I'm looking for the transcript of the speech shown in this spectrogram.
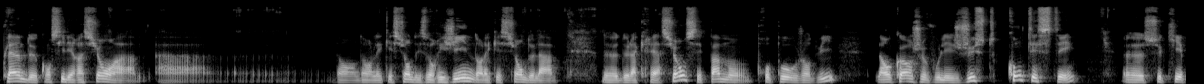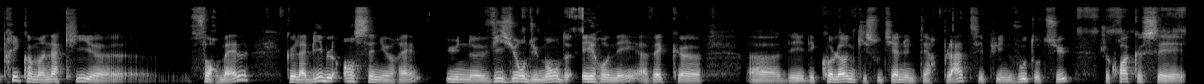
plein de considérations dans, les questions des origines, dans les questions de la, de, de la création. Pas mon propos aujourd'hui. Là encore, je voulais juste contester euh, ce qui est pris comme un acquis euh, formel, que la Bible enseignerait une vision du monde erronée avec euh, des, colonnes qui soutiennent une terre plate et puis une voûte au-dessus. Je crois que c'est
